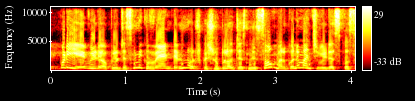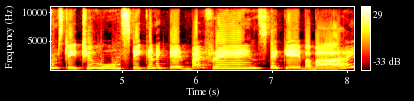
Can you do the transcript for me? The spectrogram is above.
ఎప్పుడు ఏ వీడియో అప్లోడ్ చేసినా మీకు వెంటనే నోటిఫికేషన్ అప్లోడ్ వచ్చేసింది సో మరికొన్ని మంచి వీడియోస్ కోసం stay tune stay connected bye friends take care bye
